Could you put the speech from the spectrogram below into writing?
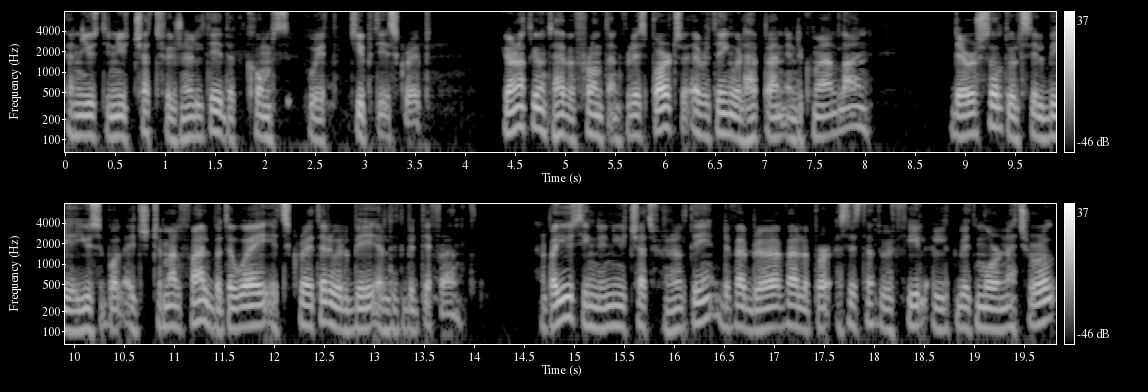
and use the new chat functionality that comes with GPT-Script. You are not going to have a front end for this part so everything will happen in the command line. The result will still be a usable HTML file, but the way it's created will be a little bit different. And by using the new chat functionality, the web developer assistant will feel a little bit more natural,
